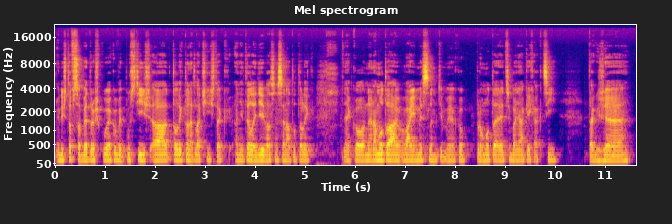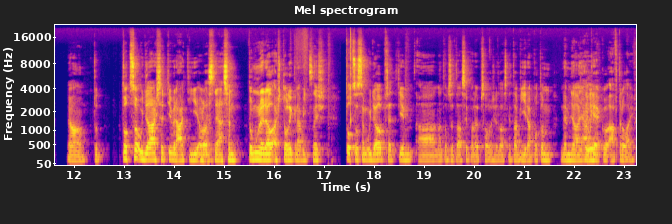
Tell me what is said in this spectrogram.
když to v sobě trošku jako vypustíš a tolik to netlačíš, tak ani ty lidi vlastně se na to tolik jako nenamotávají, myslím tím jako promotéry třeba nějakých akcí, takže jo, to, to, co uděláš, se ti vrátí a mhm. vlastně já jsem tomu nedal až tolik navíc, než to, co jsem udělal předtím a na tom se to asi podepsalo, že vlastně ta víra potom neměla nějaký mm. jako afterlife.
